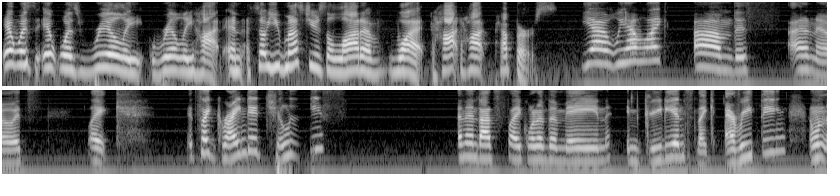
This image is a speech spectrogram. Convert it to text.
it was it was really really hot, and so you must use a lot of what hot hot peppers. Yeah, we have like um this I don't know, it's like it's like grinded chilies. And then that's like one of the main ingredients like everything. And when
